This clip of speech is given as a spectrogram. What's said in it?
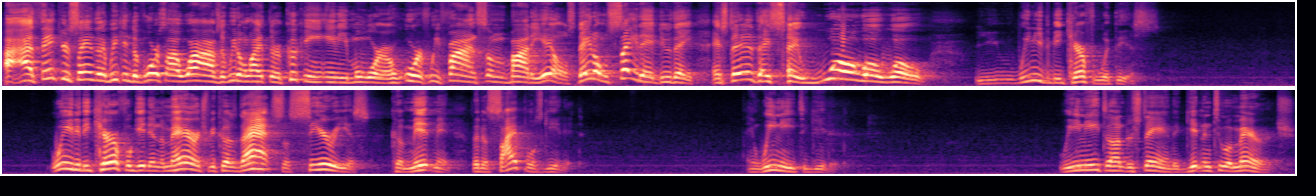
I, think you're saying that we can divorce our wives if we don't like their cooking anymore, or, or if we find somebody else. They don't say that, do they? Instead, they say, Whoa, whoa, whoa. We need to be careful with this. We need to be careful getting into marriage because that's a serious commitment. The disciples get it, and we need to get it. We need to understand that getting into a marriage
